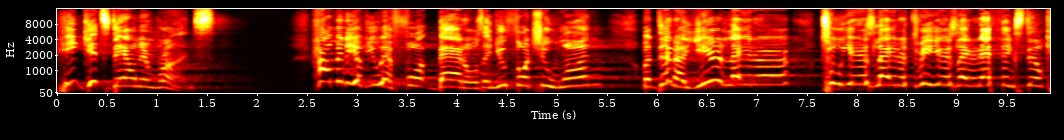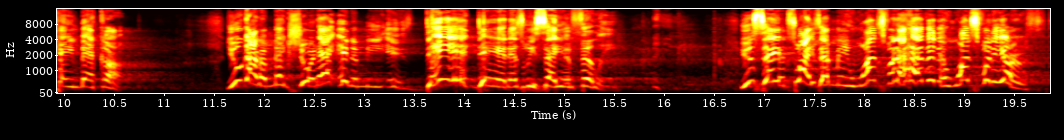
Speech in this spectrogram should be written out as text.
He gets down and runs. How many of you have fought battles and you thought you won, but then a year later, Two years later, three years later, that thing still came back up. You got to make sure that enemy is dead, dead, as we say in Philly. You say it twice, that means once for the heaven and once for the earth.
